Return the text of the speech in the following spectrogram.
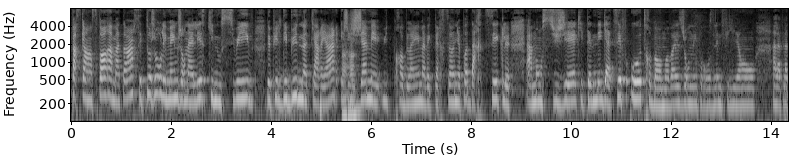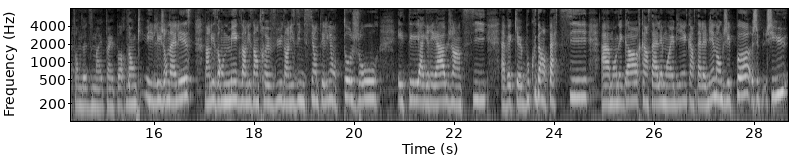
parce qu'en sport amateur, c'est toujours les mêmes journalistes qui nous suivent depuis le début de notre carrière et Uh-huh. j'ai jamais eu de problème avec personne. Il n'y a pas d'article à mon sujet qui était négatif outre, bon, mauvaise journée pour Roselyne Filion à la plateforme de 10 mètres, peu importe. Donc, et les journalistes dans les zones mixtes, dans les entrevues, dans les émissions de télé ont toujours été agréables, gentils, avec beaucoup d'empathie à mon égard quand ça allait moins bien, quand ça allait bien. Donc, j'ai pas, j'ai eu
